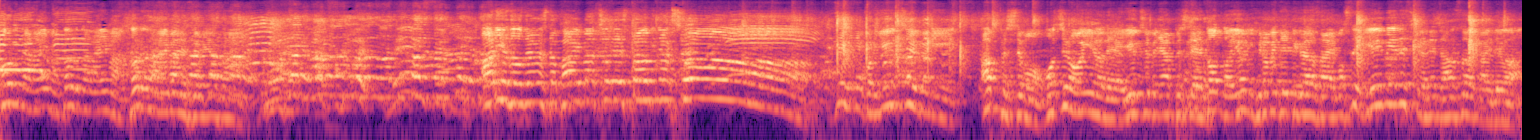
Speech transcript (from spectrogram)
撮るなら今取るなら今取るなら今ですよ皆さん。ありがとうございました。パイマッチョでした沖縄市長ぜひねこれ YouTube にアップしてももちろん。いいので YouTube にアップしてどんどん世に広めていってくださいもうす。でに有名です。よねダンサー界では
